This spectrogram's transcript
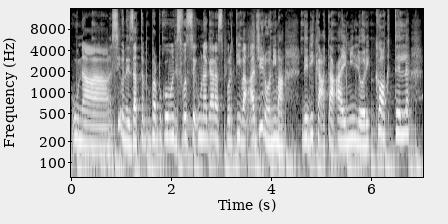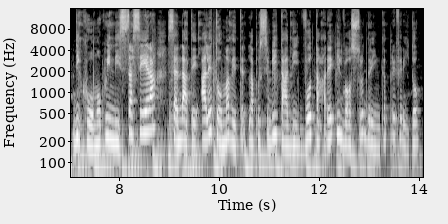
una, sì, un esatto, proprio come se fosse una gara sportiva a gironi, ma dedicata ai migliori cocktail di Como. Quindi stasera, se andate alle Tom, avete la possibilità di votare il vostro drink preferito.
